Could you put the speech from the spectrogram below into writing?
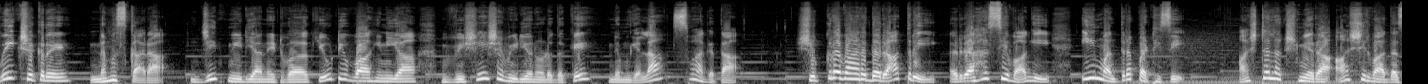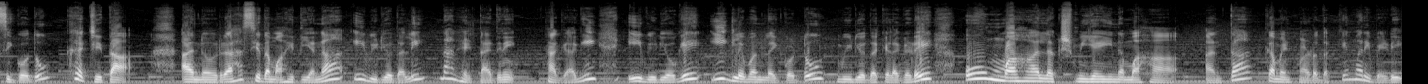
ವೀಕ್ಷಕರೇ, ನಮಸ್ಕಾರ. ಜಿತ್ ಮೀಡಿಯಾ ನೆಟ್ವರ್ಕ್ ಯೂಟ್ಯೂಬ್ ವಾಹಿನಿಯ ವಿಶೇಷ ವಿಡಿಯೋ ನೋಡೋದಕ್ಕೆ ನಿಮಗೆಲ್ಲ ಸ್ವಾಗತ. ಶುಕ್ರವಾರದ ರಾತ್ರಿ ರಹಸ್ಯವಾಗಿ ಈ ಮಂತ್ರ ಪಠಿಸಿ. ಅಷ್ಟಲಕ್ಷ್ಮಿಯರ ಆಶೀರ್ವಾದ ಸಿಗೋದು ಖಚಿತ. ಅನ್ನೋ ರಹಸ್ಯದ ಮಾಹಿತಿಯನ್ನ ಈ ವಿಡಿಯೋದಲ್ಲಿ ನಾನು ಹೇಳ್ತಾ ಇದ್ದೀನಿ. ಹಾಗಾಗಿ ಈ ವಿಡಿಯೋಗೆ ಈಗಲೇ ಒಂದು ಲೈಕ್ ಕೊಟ್ಟು ವಿಡಿಯೋದ ಕೆಳಗಡೆ ಓಂ ಮಹಾಲಕ್ಷ್ಮಿಯೈ ನಮಃ ಅಂತ ಕಮೆಂಟ್ ಮಾಡೋದಕ್ಕೆ ಮರಿಬೇಡಿ.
